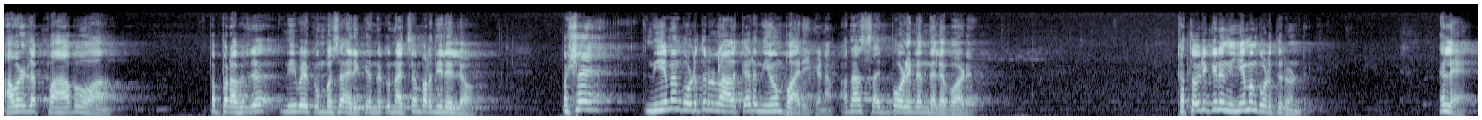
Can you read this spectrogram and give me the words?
അവളുടെ പാപമാണ് ഇപ്പം പ്രഭു നീ പോയി കുമ്പസാരിക്കും എന്നൊക്കെ അച്ഛൻ പറഞ്ഞില്ലല്ലോ. പക്ഷേ നിയമം കൊടുത്തിട്ടുള്ള ആൾക്കാർ നിയമം പാലിക്കണം. അതാണ് സെറ്റ് പോളിന്റെ നിലപാട്. കത്തോലിക്കിന് നിയമം കൊടുത്തിട്ടുണ്ട്. അല്ലേ?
